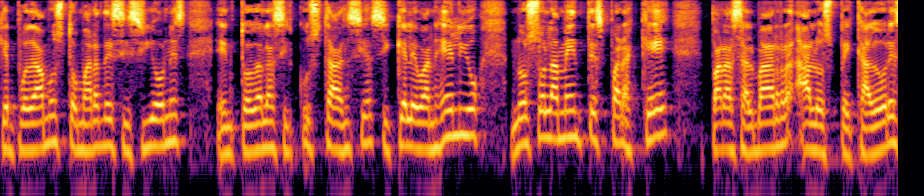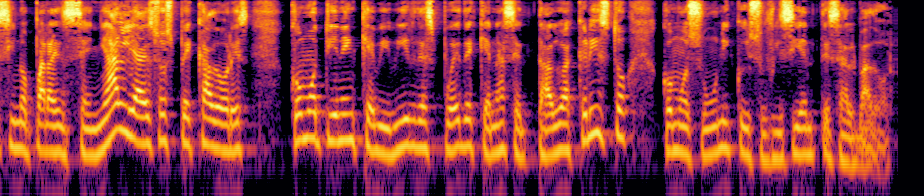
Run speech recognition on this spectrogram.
que podamos tomar decisiones en todas las circunstancias y que el Evangelio no solamente es para qué, para salvar a los pecadores, sino para enseñarle a esos pecadores cómo tienen que vivir después de que han aceptado a Cristo como su único y suficiente Salvador.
